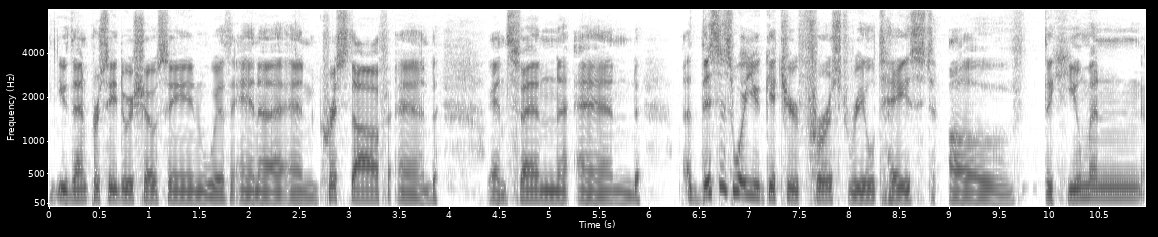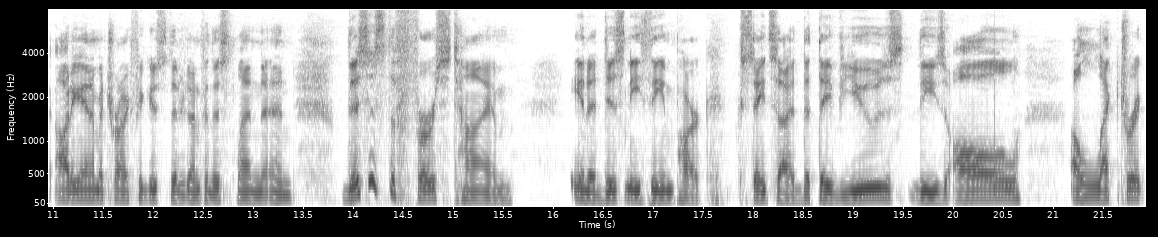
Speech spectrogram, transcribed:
You then proceed to a show scene with Anna and Kristoff and and Sven and uh, this is where you get your first real taste of the human audio animatronic figures that are done for this Len and this is the first time in a Disney theme park stateside that they've used these all electric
